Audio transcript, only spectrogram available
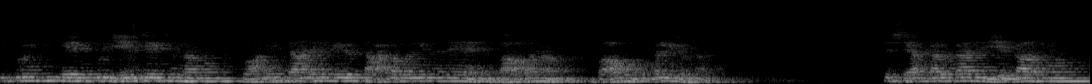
ఇప్పుడు నేను ఇప్పుడు ఏమి చేయుచున్నాను? స్వామి దానిని మీరు తాకవలననే భావన భావము కలిగి ఉన్నారు. శిష్య కనుక అది ఏ కాలము?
